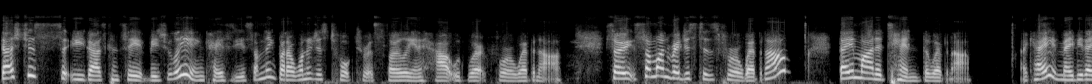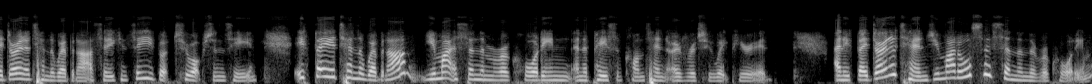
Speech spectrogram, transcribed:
that's just so you guys can see it visually in case it is something, but I want to just talk through it slowly and how it would work for a webinar. So someone registers for a webinar, they might attend the webinar. Okay, maybe they don't attend the webinar. So you can see you've got two options here. If they attend the webinar, you might send them a recording and a piece of content over a two-week period. And if they don't attend, you might also send them the recording,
